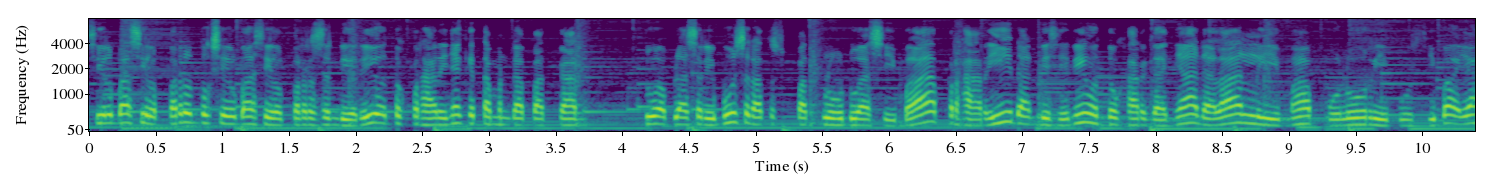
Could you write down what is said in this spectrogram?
Silva Silver untuk Silva Silver sendiri untuk perharinya kita mendapatkan 12.142 Shiba per hari dan di sini untuk harganya adalah 50.000 Shiba ya.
